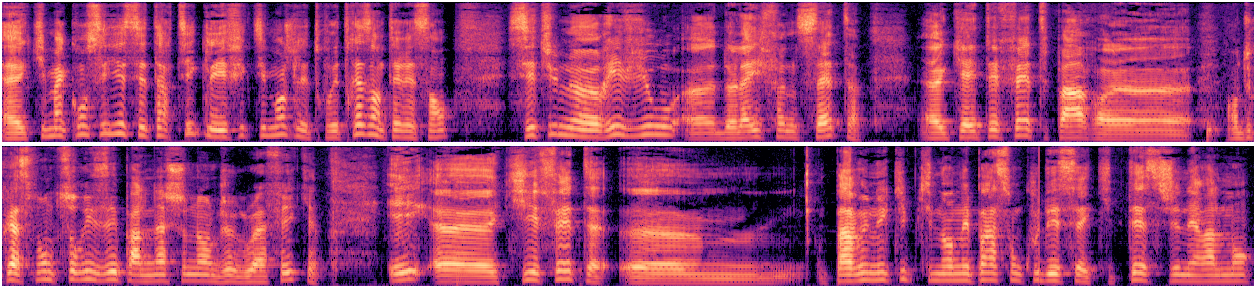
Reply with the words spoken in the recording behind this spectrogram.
euh, qui m'a conseillé cet article et effectivement je l'ai trouvé très intéressant. C'est une review euh, de l'iPhone 7 qui a été faite par, en tout cas sponsorisée par le National Geographic et euh, qui est faite euh, par une équipe qui n'en est pas à son coup d'essai, qui teste généralement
